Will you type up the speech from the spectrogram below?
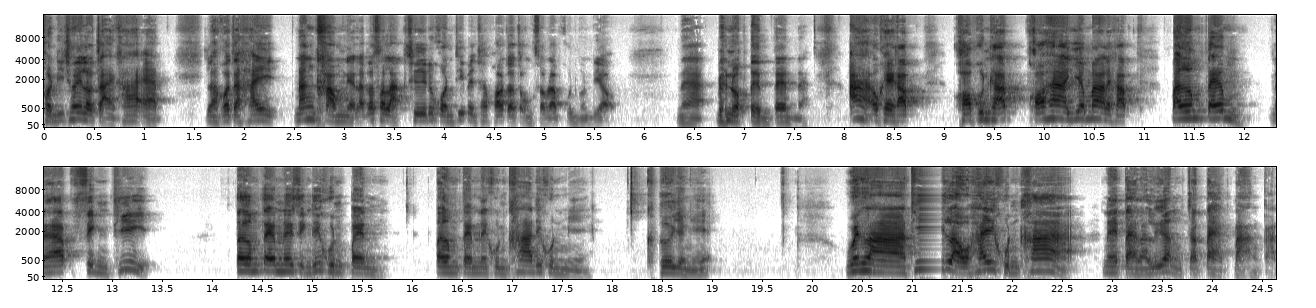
คนที่ช่วยเราจ่ายค่าแอดเราก็จะให้นั่งทำเนี่ยแล้วก็สลักชื่อทุกคนที่เป็นเฉพาะเจาะจงสำหรับคุณคนเดียวนะฮะเป็นวกตื่นเต้นนะอะโอเคครับ ขอบคุณครับ ข้อห้าเยี่ยมมากเลยครับ เติมเต็มนะครับ สิ่งที่ เติมเต็มในสิ่งที่คุณเป็น เติมเต็มในคุณค่าที่คุณมี คืออย่างนี้ เวลาที่เราให้คุณค่าในแต่ละเรื่องจะแตกต่างกัน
